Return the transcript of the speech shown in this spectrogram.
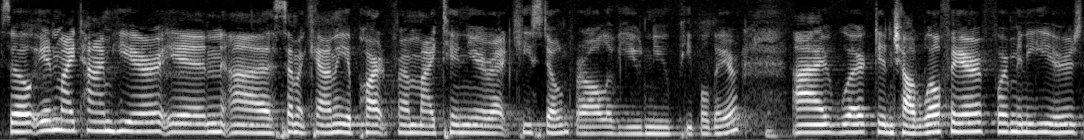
So, in my time here in uh, Summit County, apart from my tenure at Keystone, for all of you new people there, I worked in child welfare for many years.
